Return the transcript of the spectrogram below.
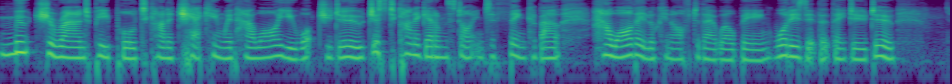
mooch around people to kind of check in with how are you, what do you do, just to kind of get them starting to think about how are they looking after their well-being, what is it that they do do.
